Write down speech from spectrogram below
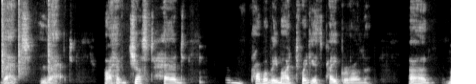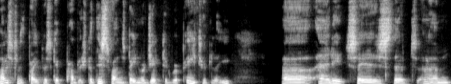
That's that. I have just had probably my 20th paper on it. Uh, most of the papers get published, but this one's been rejected repeatedly. Uh, and it says that um,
